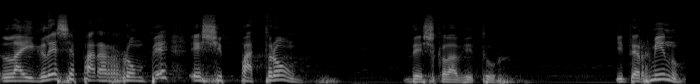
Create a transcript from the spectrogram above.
a igreja para romper este patrão de esclavitud. E termino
